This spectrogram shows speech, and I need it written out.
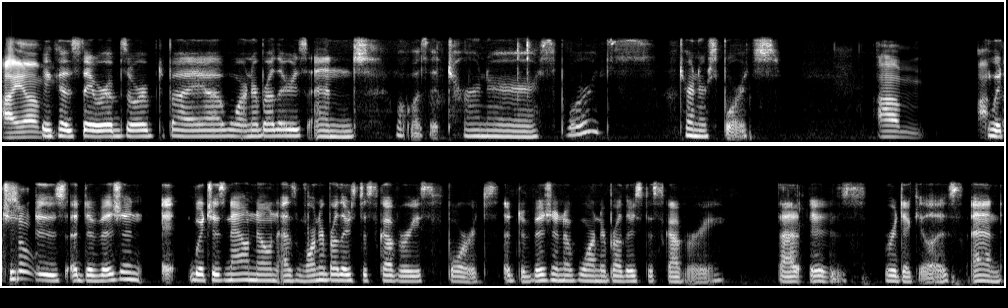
I um because they were absorbed by uh, Warner Brothers and what was it? Turner Sports. Turner Sports, um uh, which so is a division, it, which is now known as Warner Brothers Discovery Sports, a division of Warner Brothers Discovery. That is ridiculous, and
